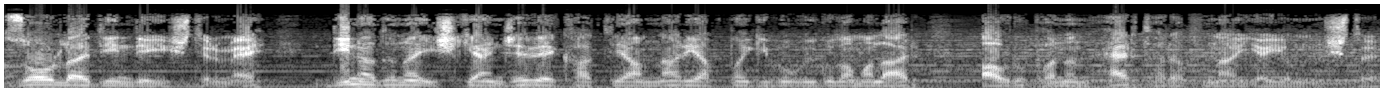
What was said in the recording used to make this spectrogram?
Zorla din değiştirme, din adına işkence ve katliamlar yapma gibi uygulamalar Avrupa'nın her tarafına yayılmıştı.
